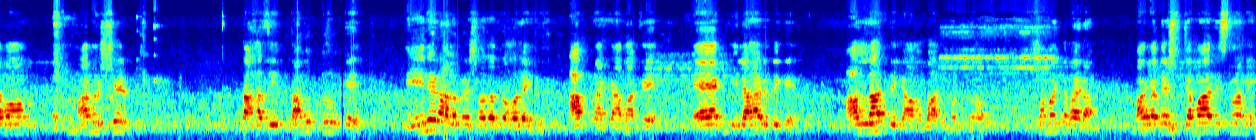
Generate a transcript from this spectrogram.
এবং মানুষের তাহাজির তামুদ্দুনকে দিনের আলোকে সাজাতে হলে আপনাকে আমাকে এক ইলাহার দিকে আল্লাহর দিকে আহ্বান করতে হবে। সময় তো ভাইরা বাংলাদেশ জামাত ইসলামী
